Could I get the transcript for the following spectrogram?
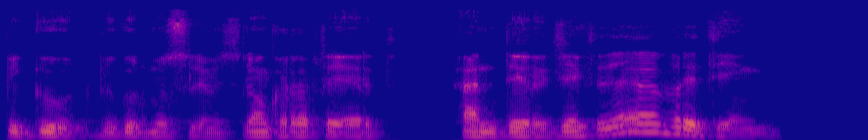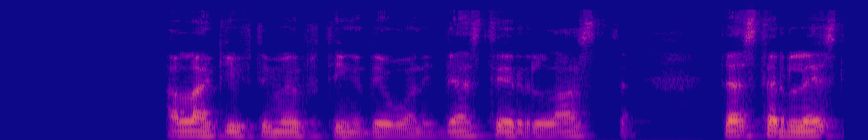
be good be good Muslims don't corrupt the earth and they rejected everything Allah give them everything they wanted that's their last that's their last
